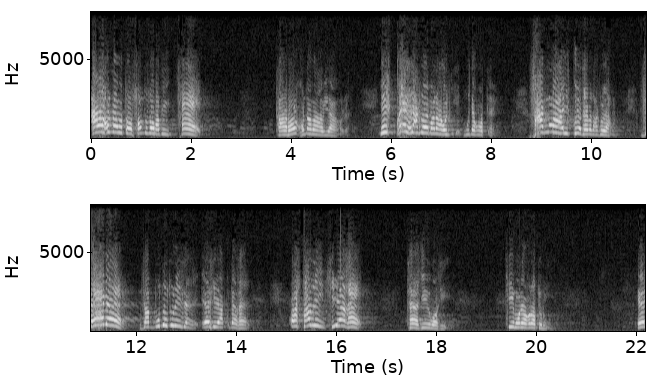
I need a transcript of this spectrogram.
আমার সন্ধ্যা মতো সন্তোষবাদী শেখ তারপর সন্ধ্যা মানা উলিয়া করে। এই কয়ে লাগল মানা উলি মুজা করতে। সাংমা ইকুয়ে যাবে লাগল যেবে যা বুধু তুলি যে এসি আছে অষ্টাদি সি। আছে কি বসি। কি মনে করো তুমি? এই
